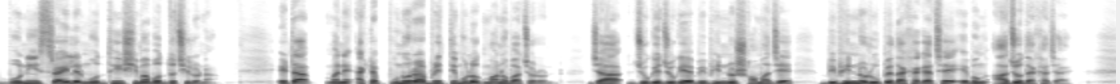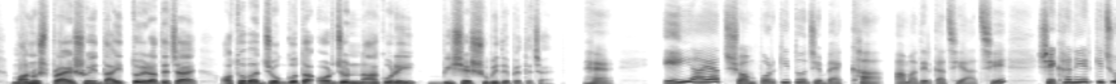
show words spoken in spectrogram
বনি ইসরায়েলের মধ্যেই সীমাবদ্ধ ছিল না। এটা মানে একটা পুনরাবৃত্তিমূলক মানবাচরণ, যা যুগে যুগে বিভিন্ন সমাজে বিভিন্ন রূপে দেখা গেছে এবং আজও দেখা যায়। মানুষ প্রায়শই দায়িত্ব এড়াতে চায় অথবা যোগ্যতা অর্জন না করেই বিশেষ সুবিধে পেতে চায়। হ্যাঁ এই আয়াত সম্পর্কিত যে ব্যাখ্যা আমাদের কাছে আছে, সেখানে এর কিছু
